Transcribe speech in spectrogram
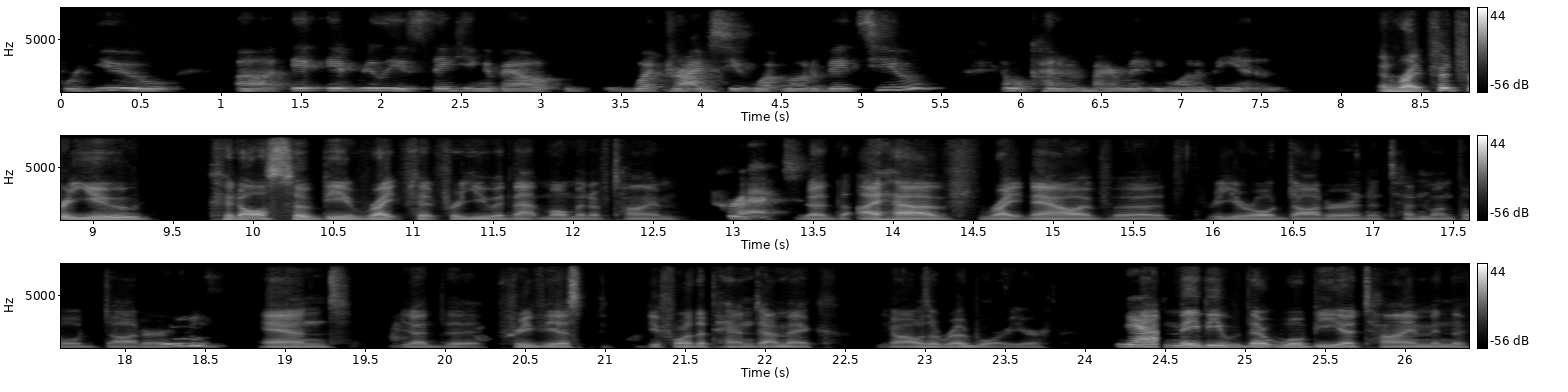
for you, uh, it, it really is thinking about what drives you, what motivates you, and what kind of environment you want to be in. And right fit for you could also be right fit for you in that moment of time. Correct. You know, I have right now I have a three year old daughter and a 10 month old daughter. Mm-hmm. And, you know, the previous, before the pandemic, you know, I was a road warrior. Yeah. And maybe there will be a time in the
